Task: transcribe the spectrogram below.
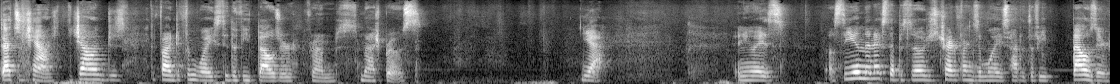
That's a challenge. The challenge is to find different ways to defeat Bowser from Smash Bros. Yeah. Anyways, I'll see you in the next episode. Just try to find some ways how to defeat Bowser.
